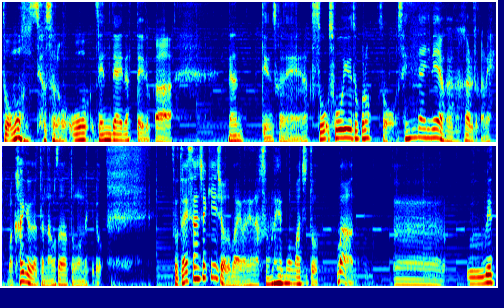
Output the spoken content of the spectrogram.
と思うんですよ。その、全体だったりとか、なんていうんですかね。なんかそう、そういうところ？そう、先代に迷惑がかかるとかね。まあ、家業だったらなおさらだと思うんだけど、そう、第三者継承の場合はね、なんかその辺も、まあちょっと、まあ、うーん、ウェッ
